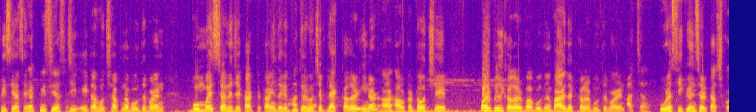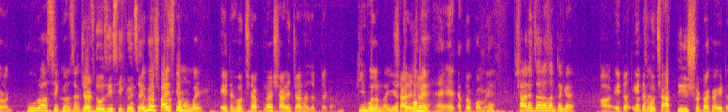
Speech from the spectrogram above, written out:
পিসে আছে। এক পিসি আছে। জি এটা হচ্ছে আপনার বলতে পারেন বোম্বাই স্টাইলে যে কাট কারিন থাকে ভিতরে আচ্ছা। হচ্ছে ব্ল্যাক কালার ইনার আর আউটারটা হচ্ছে পার্পল কালার বা বলতে ভায়োলেট কালার বলতে পারেন আচ্ছা। পুরো সিকোয়েন্সের কাজ করা। পুরা সিকোয়েন্সের জারদোজি সিকোয়েন্সের এগুলো কাজ প্রাইস কেমন ভাই? এটা হচ্ছে আপনার সাড়ে চার হাজার টাকা। কি বলেন ভাই এত কমে? হ্যাঁ এত কমে। সাড়ে চার হাজার টাকায়? আর এটা এটা আচ্ছা। হচ্ছে আটত্রিশশো টাকা এটা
